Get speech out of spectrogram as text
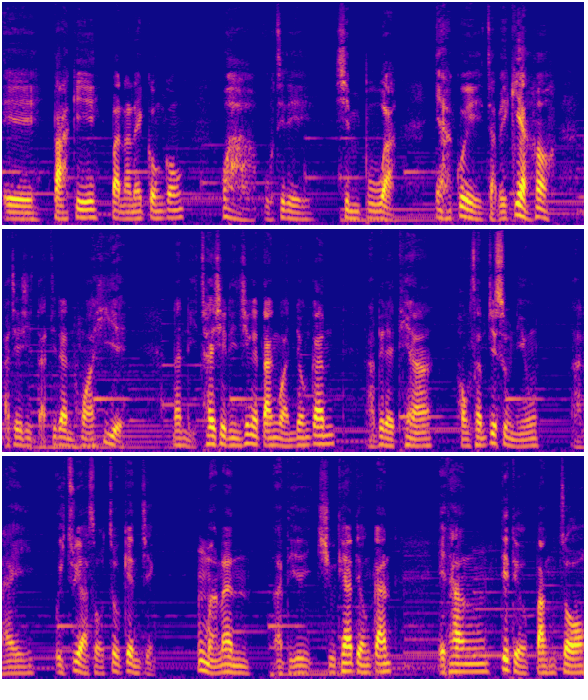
诶，大家别安尼讲讲，哇，有这个新妇啊，赢过十个囝吼，啊，这是大家咱欢喜的。咱伫彩色人生的单元中间，啊，要来听红山技术娘啊，来为主耶稣做见证。毋茫咱啊，伫收听中间会通得到帮助，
